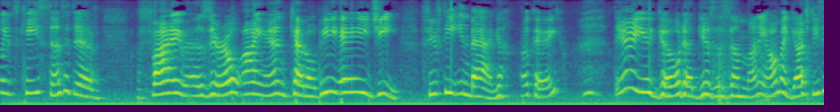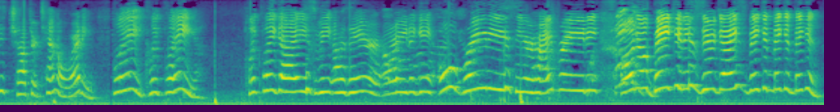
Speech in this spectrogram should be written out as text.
it's case sensitive. Five zero I N capital B A G fifty in bag. Okay. There you go. That gives us some money. Oh my gosh, this is chapter 10 already. Play, click play. Click play, guys. We are there. All right, again. Oh, Brady is here. Hi, Brady. Oh no, Bakon is there, guys. Bakon, Bakon, Bakon.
